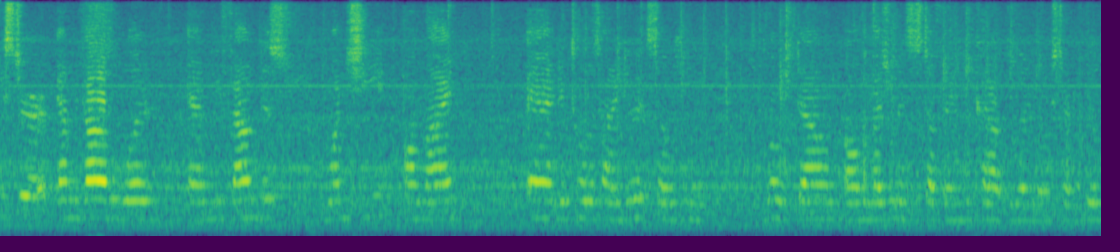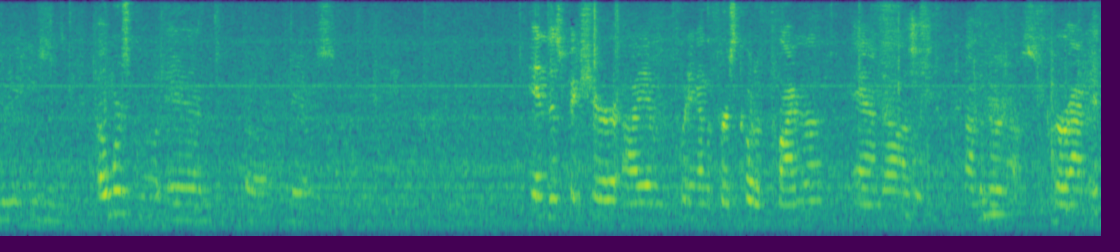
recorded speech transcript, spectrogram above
Easter and we got all the wood and we found this one sheet online and it told us how to do it, so he wrote down all the measurements and stuff and he cut out the wood and we started building it using Elmer's glue and uh, nails. In this picture, I am putting on the first coat of primer and uh, on the birdhouse, or on it.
